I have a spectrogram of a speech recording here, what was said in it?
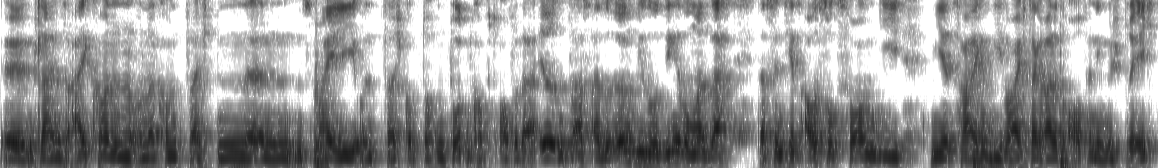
äh, ein kleines Icon. Und dann kommt vielleicht ein, ein Smiley und vielleicht kommt doch ein Totenkopf drauf oder irgendwas, also irgendwie so Dinge, wo man sagt, das sind jetzt Ausdrucksformen, die mir zeigen, wie war ich da gerade drauf in dem Gespräch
